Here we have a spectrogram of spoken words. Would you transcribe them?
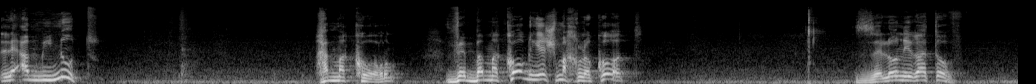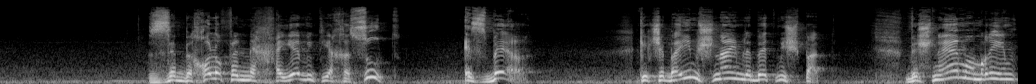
לאמינות המקור, ובמקור יש מחלוקות, זה לא נראה טוב. זה בכל אופן מחייב התייחסות, הסבר. כי כשבאים שניים לבית משפט, ושניהם אומרים,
